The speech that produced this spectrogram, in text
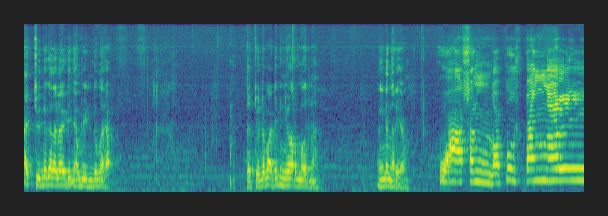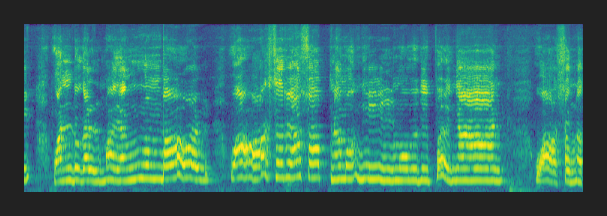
തച്ചുവിന്റെ കഥകളായിട്ട് ഞാൻ വീണ്ടും വരാം. തച്ചുവിന്റെ പാട്ട് പിന്നെയും ഓർമ്മ വരണ എങ്ങനെയെന്നറിയാം? വാസന്ത പുഷ്പങ്ങൾ വണ്ടുകൾ മയങ്ങുമ്പോൾ വാസുര സ്വപ്നമൊന്നിൽ മുഴുകിപ്പോയി ഞാൻ. വാസന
